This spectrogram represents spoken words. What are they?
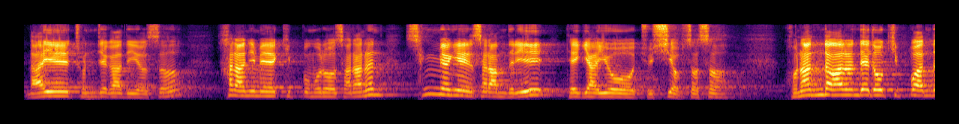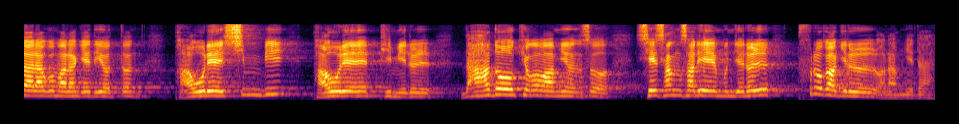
나의 존재가 되어서 하나님의 기쁨으로 살아는 생명의 사람들이 되게 하여 주시옵소서. 고난 당하는데도 기뻐한다라고 말하게 되었던 바울의 신비, 바울의 비밀을 나도 경험하면서 세상살이의 문제를 풀어가기를 원합니다.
